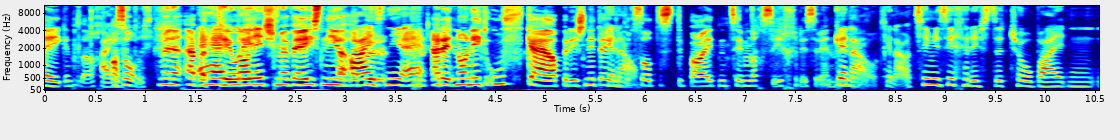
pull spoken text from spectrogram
Eigentlich. Eigentlich also, ich meine, eben, theoretisch, nicht- man weiß nie, man aber weiss nie, er- er hat noch nicht aufgegeben, aber ist nicht eigentlich Genau. so, dass der Biden ziemlich sicher ins Rennen Genau, geht. genau. Ziemlich sicher ist der Joe Biden,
